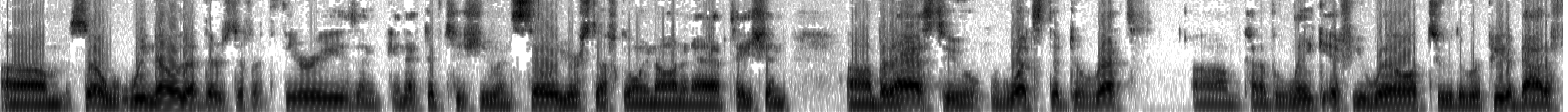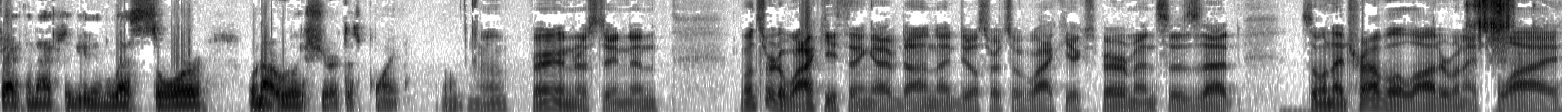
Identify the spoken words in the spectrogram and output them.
Um, so we know that there's different theories and connective tissue and cellular stuff going on in adaptation, uh, but as to what's the direct um, kind of link, if you will, to the repeated bout effect and actually getting less sore, we're not really sure at this point. Oh, very interesting. And one sort of wacky thing I've done, I do all sorts of wacky experiments, is that so when I travel a lot or when I fly,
